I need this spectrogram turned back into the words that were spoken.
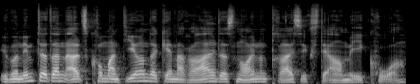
übernimmt er dann als kommandierender General das 39. Armeekorps.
